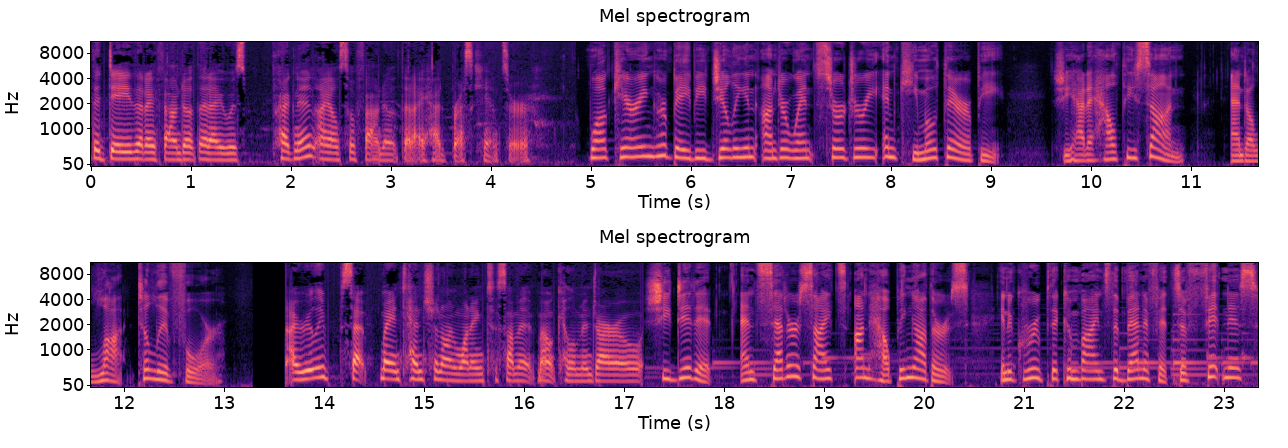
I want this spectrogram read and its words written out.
The day that I found out that I was pregnant, I also found out that I had breast cancer. While carrying her baby, Jillian underwent surgery and chemotherapy. She had a healthy son and a lot to live for. I really set my intention on wanting to summit Mount Kilimanjaro. She did it and set her sights on helping others in a group that combines the benefits of fitness,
